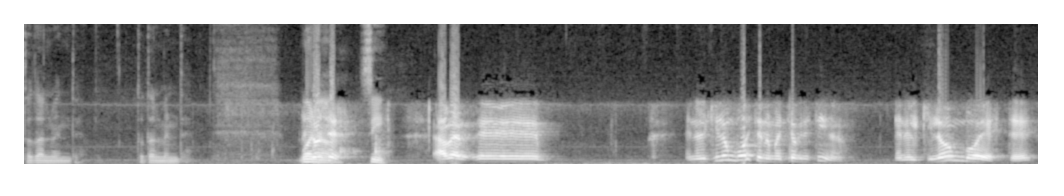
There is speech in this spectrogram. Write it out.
totalmente, totalmente. Bueno, Entonces, sí. A ver, eh, en el quilombo este nos metió Cristina. En el quilombo este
